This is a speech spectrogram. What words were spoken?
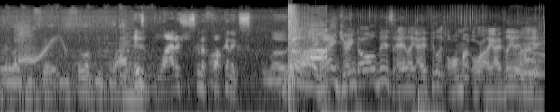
Where like you fill, you fill up your bladder? His bladder's just gonna fucking explode. Like, when I drink all this, I, like I feel like all my or like I feel like I need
